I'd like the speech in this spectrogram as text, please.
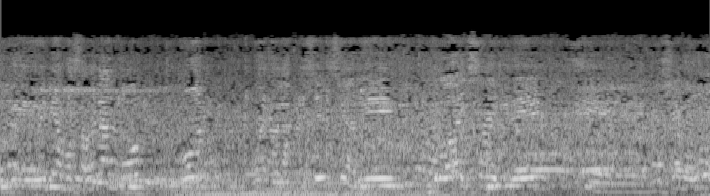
Lo que veníamos hablando con bueno, la presencia de Loaiza y de eh, ya lo veo,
